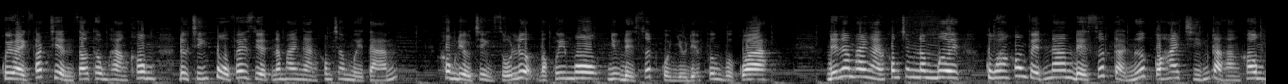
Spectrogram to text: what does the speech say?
Quy hoạch phát triển giao thông hàng không được chính phủ phê duyệt năm 2018, không điều chỉnh số lượng và quy mô như đề xuất của nhiều địa phương vừa qua. Đến năm 2050, Cục Hàng không Việt Nam đề xuất cả nước có 29 cảng hàng không,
